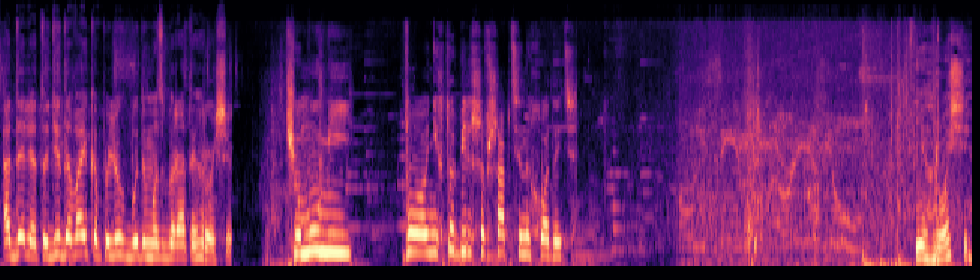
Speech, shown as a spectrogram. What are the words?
Аделя, тоді давай капелюх будемо збирати гроші. Чому мій? Бо ніхто більше в шапці не ходить. Є гроші?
